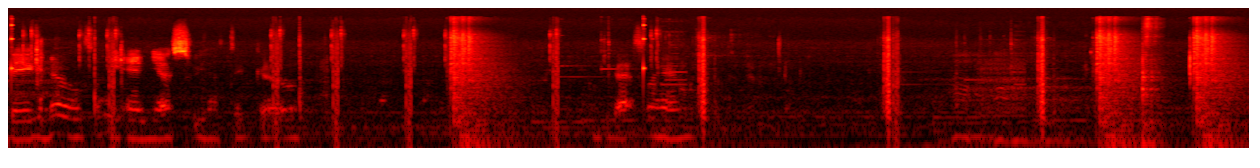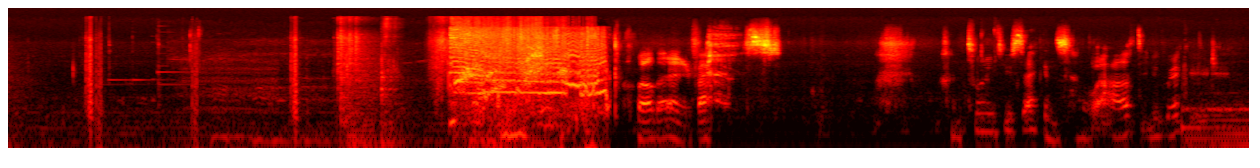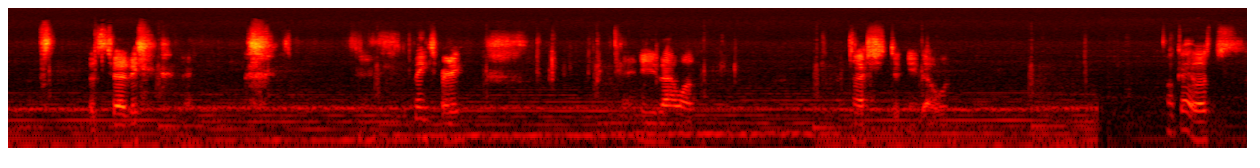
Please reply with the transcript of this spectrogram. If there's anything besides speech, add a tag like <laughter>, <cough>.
big no for me. And yes, we have to go do that for him. 22 seconds. <laughs> Wow, that's a new record. That's tragic. <laughs> Thanks, Freddy. I needed that one. I actually did need that one. Okay, let's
